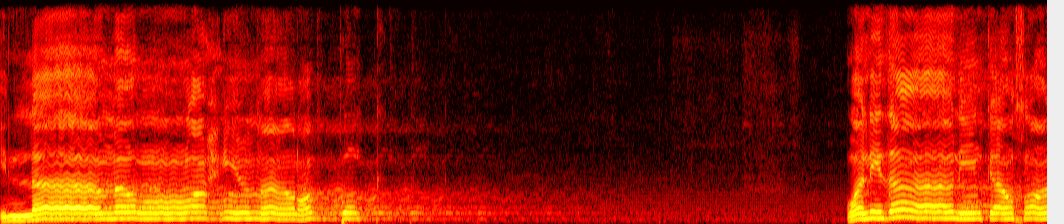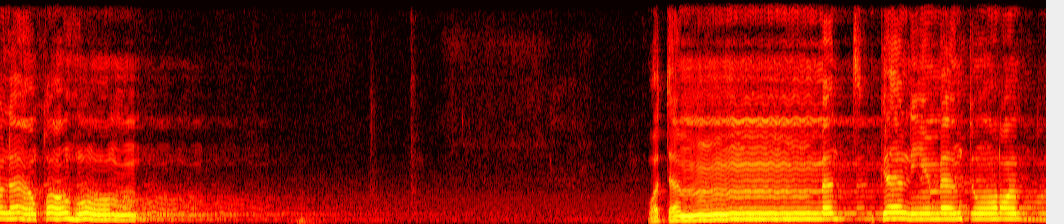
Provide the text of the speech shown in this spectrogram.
إلا من رحم ربك. ولذلك خلقهم. وتمت كلمة ربك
